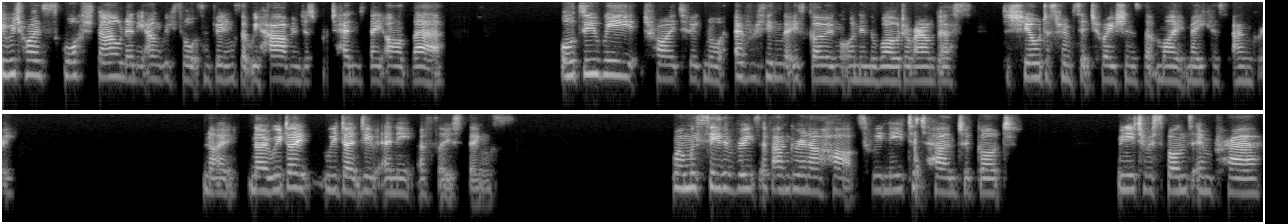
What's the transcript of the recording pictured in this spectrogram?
Do we try and squash down any angry thoughts and feelings that we have and just pretend they aren't there? Or do we try to ignore everything that is going on in the world around us to shield us from situations that might make us angry? No, no, we don't we don't do any of those things. When we see the roots of anger in our hearts, we need to turn to God. We need to respond in prayer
